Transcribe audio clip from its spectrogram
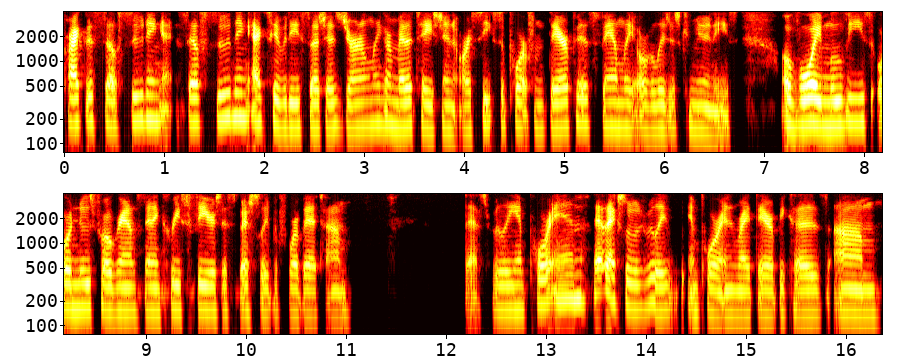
Practice self soothing self soothing activities such as journaling or meditation, or seek support from therapists, family, or religious communities. Avoid movies or news programs that increase fears, especially before bedtime. That's really important. That actually was really important right there because um,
